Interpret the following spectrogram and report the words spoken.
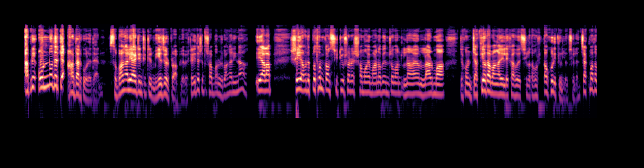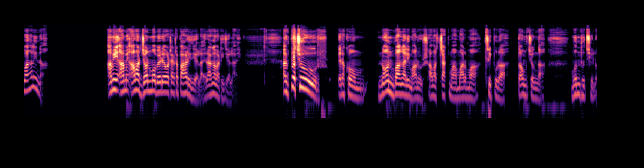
আপনি অন্যদেরকে আদার করে দেন। সো বাঙালি আইডেন্টিটির মেজর প্রবলেম এটা। দেশে তো সব মানুষ বাঙালি না। এই আলাপ, সেই আমাদের প্রথম কনস্টিটিউশনের সময় মানবেন্দ্র নারায়ণ লার্মা যখন জাতীয়তা বাঙালি লেখা হয়েছিল, তখন তখনই তুলেছিলেন চাকমা তো বাঙালি না। আমি আমি, আমার জন্ম বেড়ে ওঠা একটা পাহাড়ি জেলায়, রাঙামাটি জেলায়। আমি প্রচুর এরকম নন বাঙালি মানুষ, আমার চাকমা, মারমা, ত্রিপুরা তংচঙ্গা বন্ধু ছিল।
